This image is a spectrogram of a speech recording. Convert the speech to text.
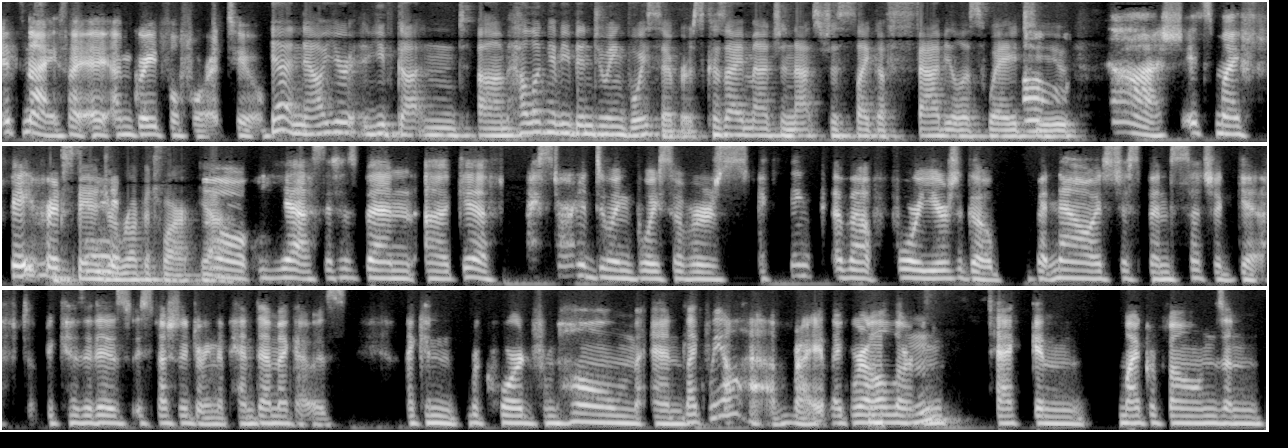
it's nice. I, I am grateful for it too. Yeah now you're you've gotten um, how long have you been doing voiceovers? Because i imagine that's just like a fabulous way to oh, gosh it's my favorite expand thing. your repertoire yeah. Oh yes it has been a gift. I started doing voiceovers i think about four years ago but now it's just been such a gift because it is especially during the pandemic i was i can record from home and like we all have right? Like we're all mm-hmm. learning tech and microphones and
